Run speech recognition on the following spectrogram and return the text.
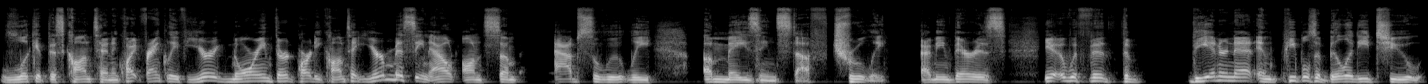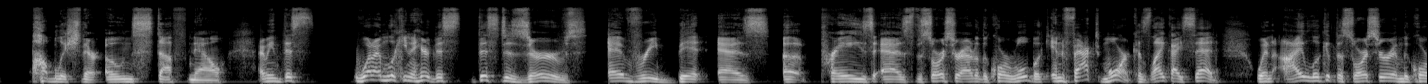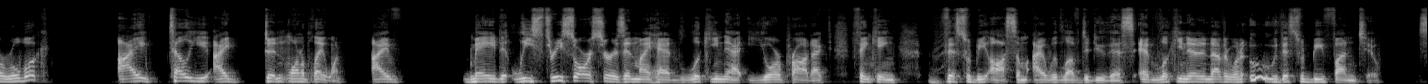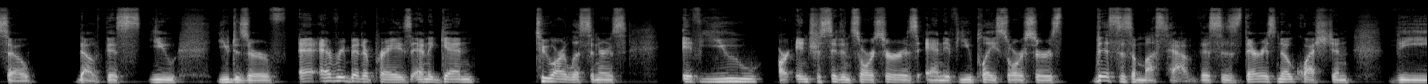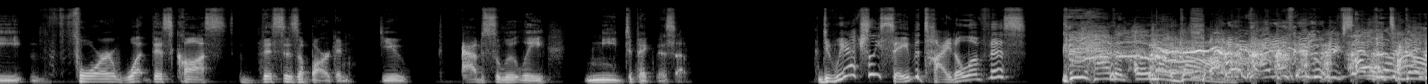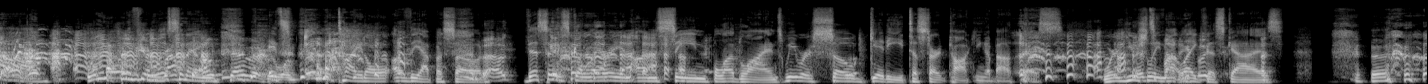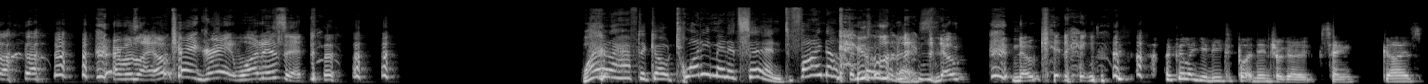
look at this content. And quite frankly, if you're ignoring third party content, you're missing out on some absolutely amazing stuff, truly. I mean, there is you know, with the the the internet and people's ability to publish their own stuff now. I mean, this what I'm looking at here, this this deserves every bit as uh, praise as the sorcerer out of the core rulebook. In fact, more because, like I said, when I look at the sorcerer in the core rulebook, I tell you, I didn't want to play one. I've made at least three sorcerers in my head looking at your product, thinking this would be awesome. I would love to do this. And looking at another one, ooh, this would be fun too. So no, this you you deserve every bit of praise. And again, to our listeners, if you are interested in sorcerers and if you play sorcerers, this is a must have. This is there is no question the for what this costs, this is a bargain. You absolutely need to pick this up. Did we actually say the title of this? We haven't. Oh my god! I don't think we've said oh the title. Well, you know what? If you're listening, it's in the title of the episode. This is Golarion Unseen Bloodlines. We were so giddy to start talking about this. We're usually not like this, guys. Everyone's like, okay, great. What is it? Why did I have to go 20 minutes in to find out the name of this? No, no kidding. I feel like you need to put an intro go saying, guys,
